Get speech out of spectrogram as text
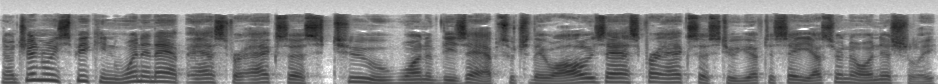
Now, generally speaking, when an app asks for access to one of these apps, which they will always ask for access to, you have to say yes or no initially,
